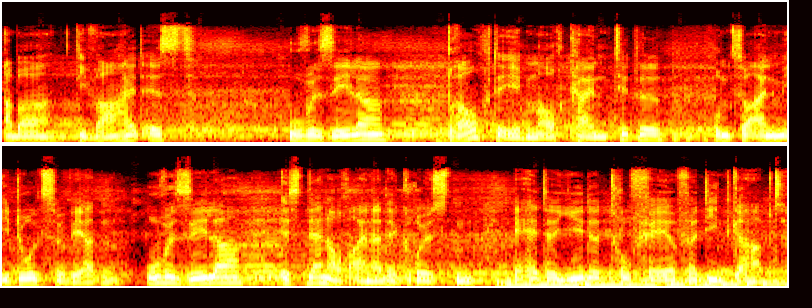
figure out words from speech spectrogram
Aber die Wahrheit ist, Uwe Seeler brauchte eben auch keinen Titel, um zu einem Idol zu werden. Uwe Seeler ist dennoch einer der Größten. Er hätte jede Trophäe verdient gehabt.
